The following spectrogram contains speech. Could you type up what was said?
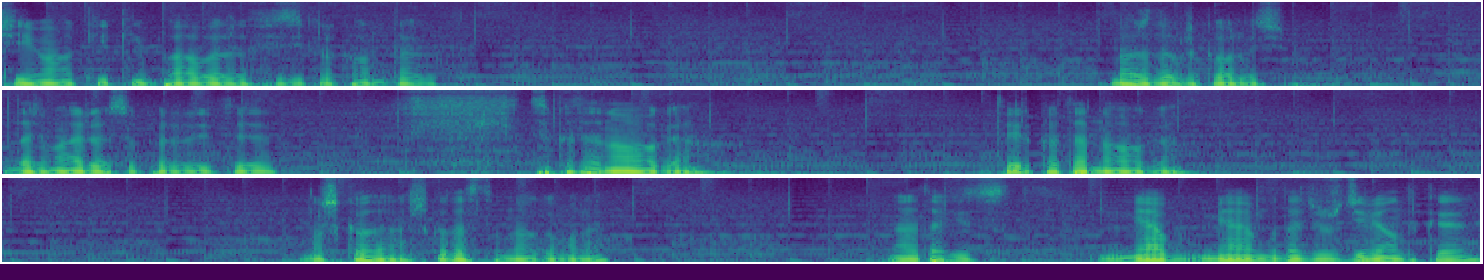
Siła, kicking power, physical contact. Bardzo dobry koleś. Dać mu aerial superiority. Tylko ta noga. Tylko ta noga. No szkoda, szkoda z tą nogą, ale... No ale tak jest... Miał, miałem mu dać już dziewiątkę.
